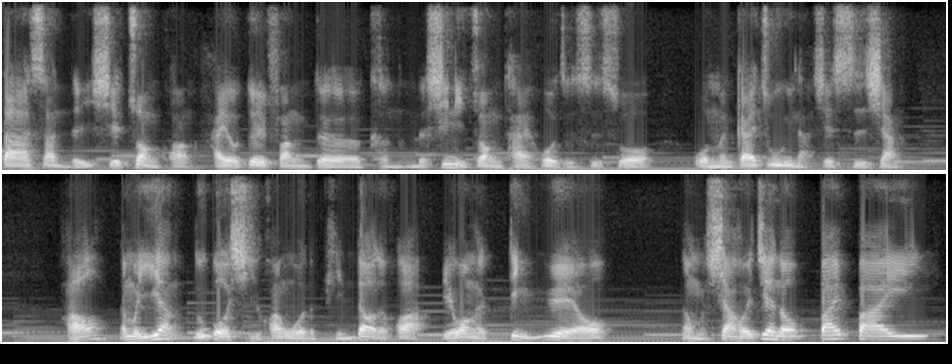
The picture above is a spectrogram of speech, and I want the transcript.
搭讪的一些状况，还有对方的可能的心理状态，或者是说我们该注意哪些事项。好，那么一样，如果喜欢我的频道的话，别忘了订阅哦。那我们下回见喽，拜拜。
